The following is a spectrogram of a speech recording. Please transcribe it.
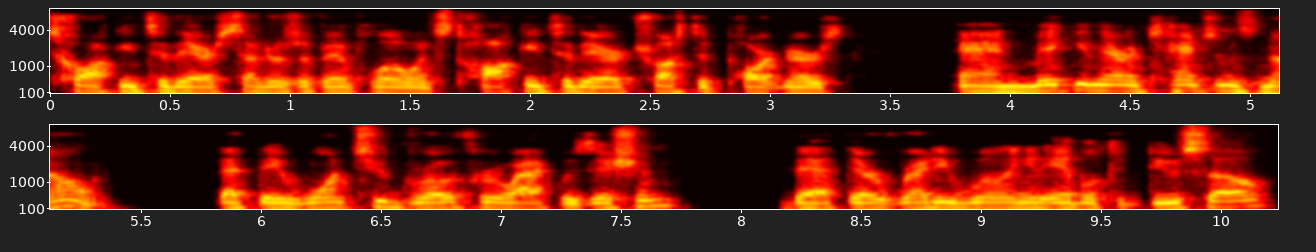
talking to their centers of influence, talking to their trusted partners, and making their intentions known that they want to grow through acquisition, that they're ready, willing, and able to do so,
